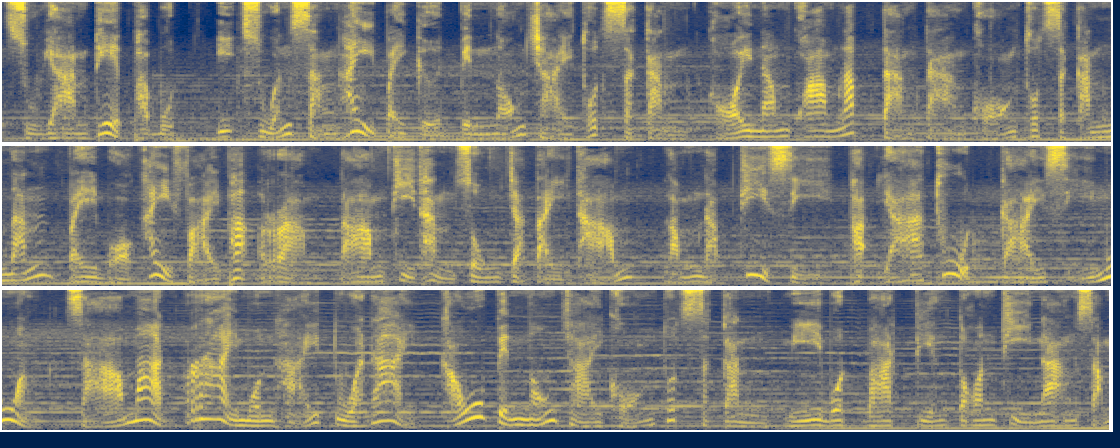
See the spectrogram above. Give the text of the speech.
สสุยานเทพบุตร อิสวนสั่งให้ไปเกิดเป็นน้องชายทศกัณฐ์คอยนำความลับต่างๆของทศกัณฐ์นั้นไปบอกให้ฝ่ายพระราม ตามที่ท่านทรงจะไต่ถามลำดับที่สี่พระยาทูต กายสีม่วง สามารถร่ายมนหายตัวได้ เขาเป็นน้องชายของทศกัณฐ์มีบทบาทเพียงตอนที่นางสัม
